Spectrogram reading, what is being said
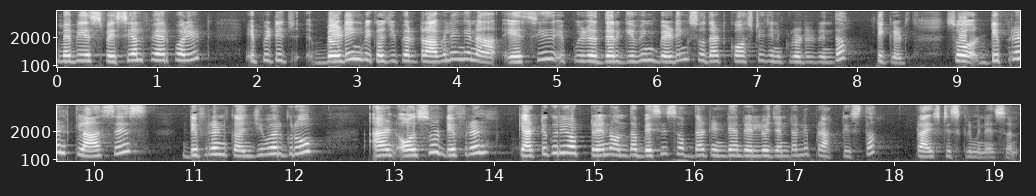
maybe a special fare for it if it is bedding because if you are traveling in a AC, if they are giving bedding, so that cost is included in the tickets. So, different classes, different consumer group and also different category of train on the basis of that Indian Railway generally practice the price discrimination.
